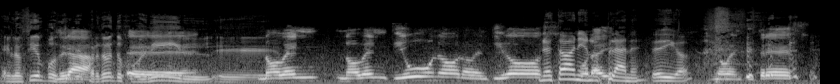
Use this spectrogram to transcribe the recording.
En los tiempos Mirá, del departamento juvenil. eh, noven- 91, 92. No estaba ni en los ahí, planes, te digo. 93.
